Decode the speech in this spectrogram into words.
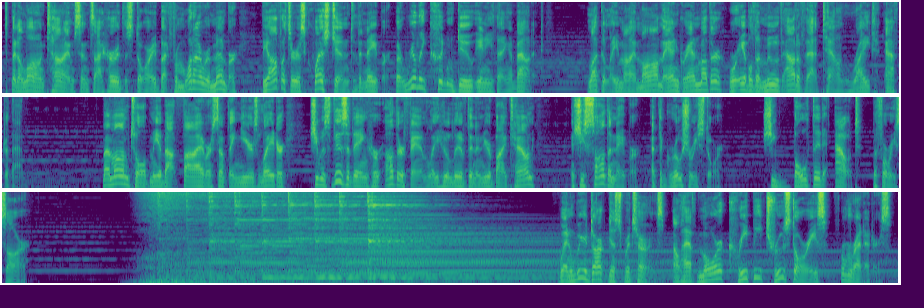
It's been a long time since I heard the story, but from what I remember, the officers questioned the neighbor but really couldn't do anything about it. Luckily, my mom and grandmother were able to move out of that town right after that. My mom told me about five or something years later she was visiting her other family who lived in a nearby town, and she saw the neighbor at the grocery store. She bolted out before we saw her. When Weird Darkness returns, I'll have more creepy true stories from Redditors.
